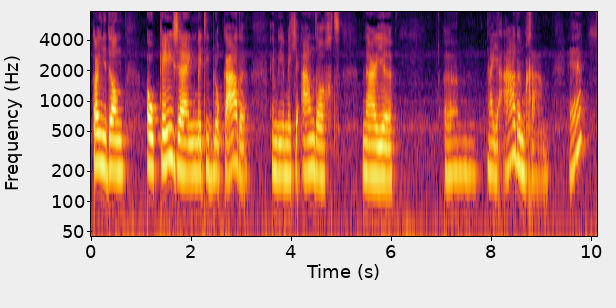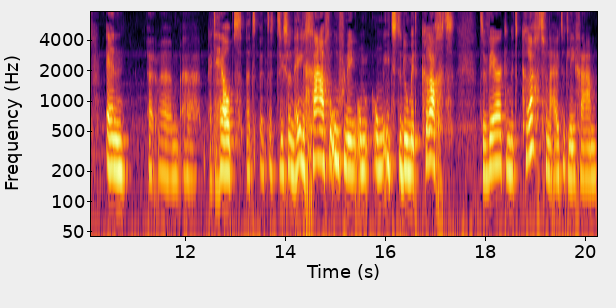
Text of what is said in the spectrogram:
kan je dan oké zijn met die blokkade? En weer met je aandacht naar je, um, naar je adem gaan. Hè? En uh, um, uh, het helpt, het, het, is een hele gave oefening om, om iets te doen met kracht. Te werken met kracht vanuit het lichaam.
